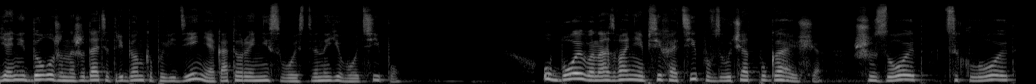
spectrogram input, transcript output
я не должен ожидать от ребенка поведения, которое не свойственно его типу. У Боева названия психотипов звучат пугающе. Шизоид, циклоид,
